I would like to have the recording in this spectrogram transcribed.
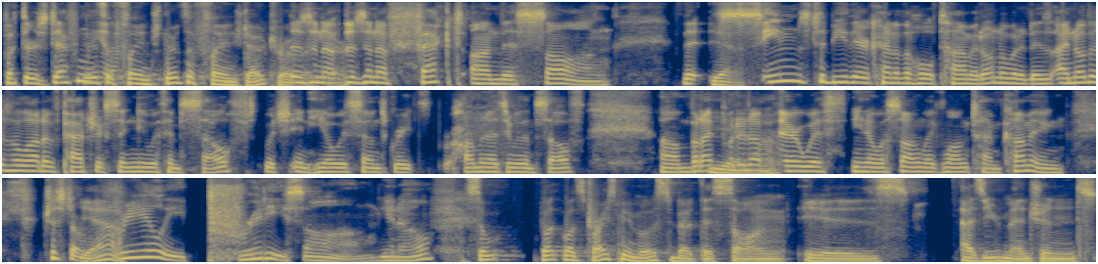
but there's definitely There's a flange. There's a flanged outro. there's right an there. there's an effect on this song that Yeah. seems to be there kind of the whole time. I don't know what it is. I know there's a lot of Patrick singing with himself, which and he always sounds great harmonizing with himself. Um, but I put it up there with you know a song like "Long Time Coming," just a Yeah. really pretty song. You know. So what what strikes me most about this song is, as you mentioned,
